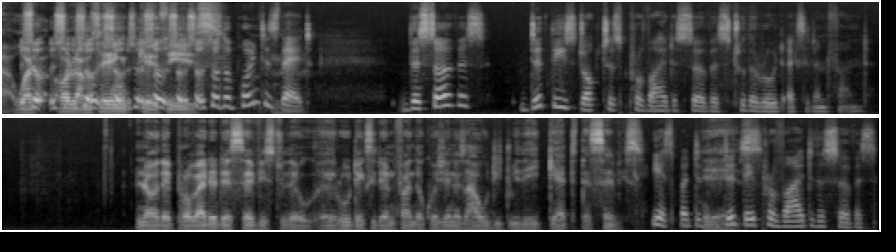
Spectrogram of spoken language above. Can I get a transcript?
Uh, what so, all so, I'm so, saying, so, so, so, so, so the point is that the service did these doctors provide a service to the road accident fund? no, they provided a service to the uh, road accident fund. The question is, how did they get the service? Yes, but did, did they provide the service?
